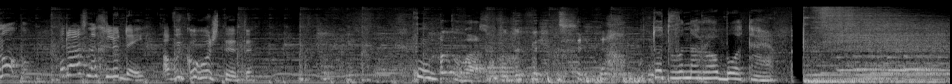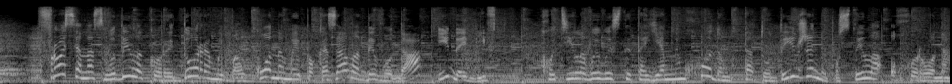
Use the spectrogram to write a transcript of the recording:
Ну, різних людей. А ви кого ждете? Тут вона працює. Фрося нас водила коридорами, балконами, показала, де вода і де ліфт. Хотіла вивести таємним ходом, та туди вже не пустила охорона.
